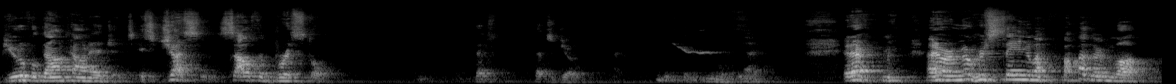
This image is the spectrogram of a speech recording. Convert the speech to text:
Beautiful downtown Edgetts. It's just south of Bristol. That's that's a joke. And I, and I remember saying to my father-in-law,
